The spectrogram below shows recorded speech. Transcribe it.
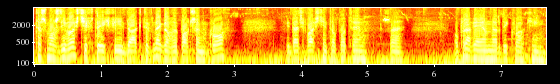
też możliwości w tej chwili do aktywnego wypoczynku. Widać właśnie to po tym, że uprawiają Nordic Walking.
